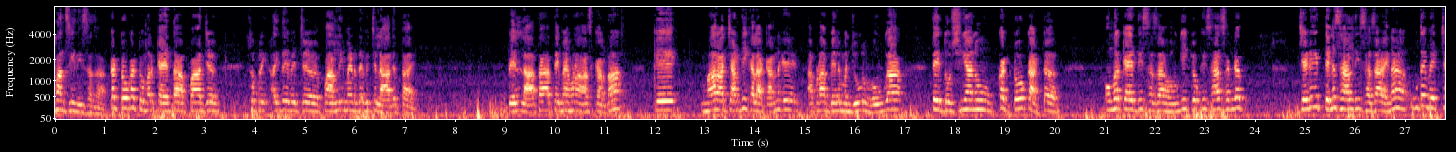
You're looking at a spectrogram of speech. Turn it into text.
ਫਾਂਸੀ ਦੀ ਸਜ਼ਾ। ਘੱਟੋ ਘੱਟ ਉਮਰ ਕੈਦ ਦਾ ਆਪਾਂ ਅੱਜ ਸੁਪਰੀ ਇਹਦੇ ਵਿੱਚ, ਪਾਰਲੀਮੈਂਟ ਦੇ ਵਿੱਚ ਲਾ ਦਿੱਤਾ ਹੈ। ਬਿੱਲ ਲਾਤਾ ਤੇ ਮੈਂ ਹੁਣ ਆਸ ਕਰਦਾ ਕਿ ਮਹਾਰਾਜ ਚੜ੍ਹਦੀ ਕਲਾ ਕਰਨਗੇ, ਆਪਣਾ ਬਿੱਲ ਮਨਜ਼ੂਰ ਹੋਊਗਾ ਤੇ ਦੋਸ਼ੀਆਂ ਨੂੰ ਘੱਟੋ ਘੱਟ ਉਮਰ ਕੈਦ ਦੀ ਸਜ਼ਾ ਹੋਊਗੀ, ਕਿਉਂਕਿ ਸਾਧ ਸੰਗਤ ਜਿਹੜੀ 3 ਸਾਲ ਦੀ ਸਜ਼ਾ ਹੈ ਨਾ, ਉਹਦੇ ਵਿੱਚ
